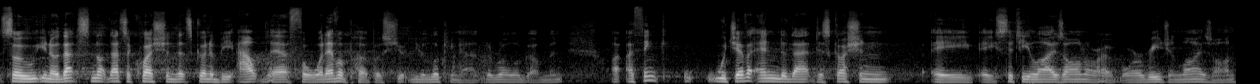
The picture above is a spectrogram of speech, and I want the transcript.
so, you know, that's, not, that's a question that's going to be out there for whatever purpose you're, you're looking at, the role of government. I think whichever end of that discussion a, a city lies on or a, or a region lies on,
